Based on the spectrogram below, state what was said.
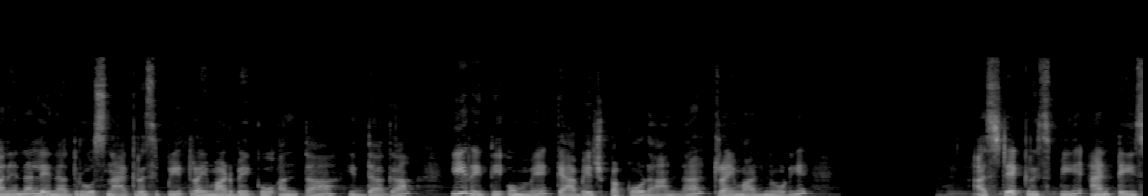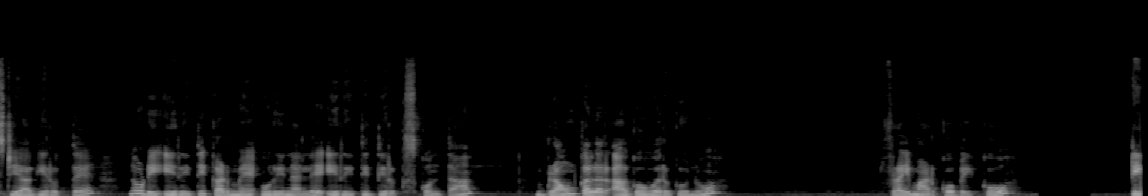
ಮನೆಯಲ್ಲೇನಾದರೂ ಸ್ನ್ಯಾಕ್ ರೆಸಿಪಿ ಟ್ರೈ ಮಾಡಬೇಕು ಅಂತ ಇದ್ದಾಗ ಈ ರೀತಿ ಒಮ್ಮೆ ಕ್ಯಾಬೇಜ್ ಪಕೋಡ ಅನ್ನು ಟ್ರೈ ಮಾಡಿ ನೋಡಿ. ಅಷ್ಟೇ ಕ್ರಿಸ್ಪಿ ಆ್ಯಂಡ್ ಟೇಸ್ಟಿಯಾಗಿರುತ್ತೆ ನೋಡಿ ಈ ರೀತಿ ಕಡಿಮೆ ಉರಿನಲ್ಲೇ ಈ ರೀತಿ ತಿರುಗಿಸ್ಕೊತ. ಬ್ರೌನ್ ಕಲರ್ ಆಗೋವರೆಗೂ ಫ್ರೈ ಮಾಡ್ಕೋಬೇಕು. ಟೀ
